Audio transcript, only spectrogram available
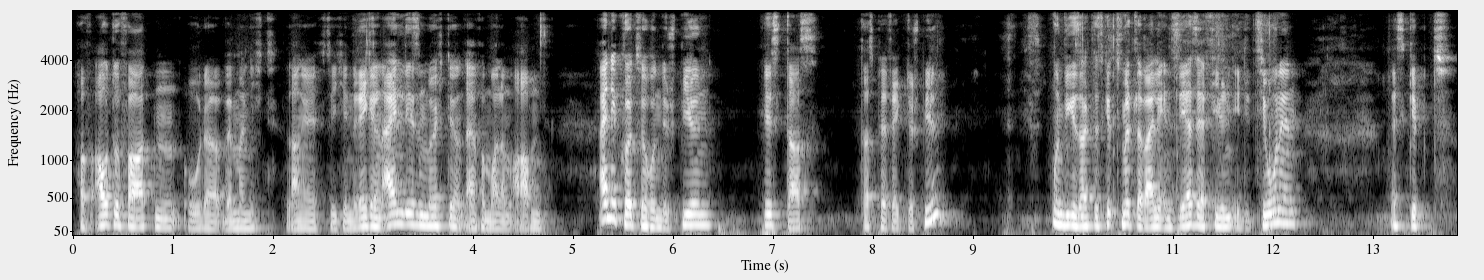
auf Autofahrten oder wenn man nicht lange sich in Regeln einlesen möchte und einfach mal am Abend eine kurze Runde spielen, ist das das perfekte Spiel. Und wie gesagt, es gibt es mittlerweile in sehr, sehr vielen Editionen. Es gibt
